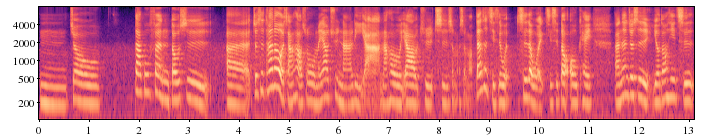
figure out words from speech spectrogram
嗯，就大部分都是呃，就是他都有想好说我们要去哪里呀，然后要去吃什么什么。但是其实我吃的我其实都 OK，反正就是有东西吃。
